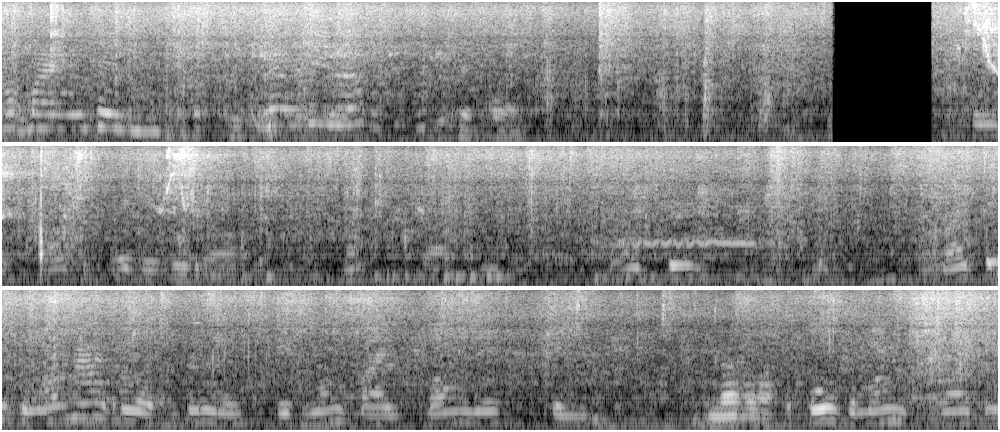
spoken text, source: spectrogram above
học bài thì lên đi nữa. Đấy, tí cái món hai rồi, tên này, cái món bài bông đi, là cái tu cái món hai thì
